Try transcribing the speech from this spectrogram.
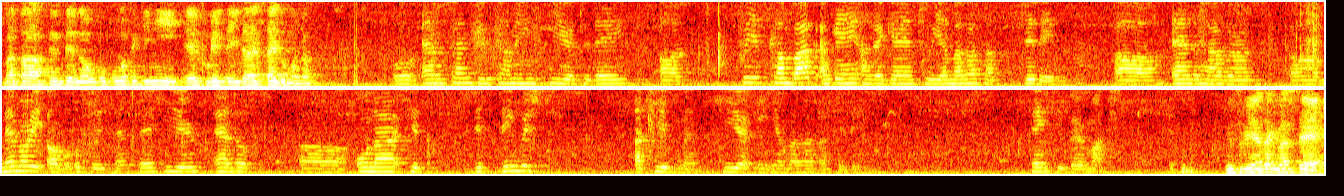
また先生のご功績に触れていただきたいと思います。結びにあたりまして、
